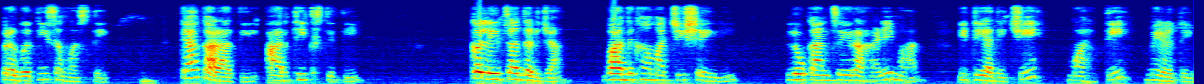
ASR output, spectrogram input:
प्रगती समजते. त्या काळातील आर्थिक स्थिती कलेचा दर्जा बांधकामाची शैली लोकांचे राहणीमान इत्यादीची माहिती मिळते.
